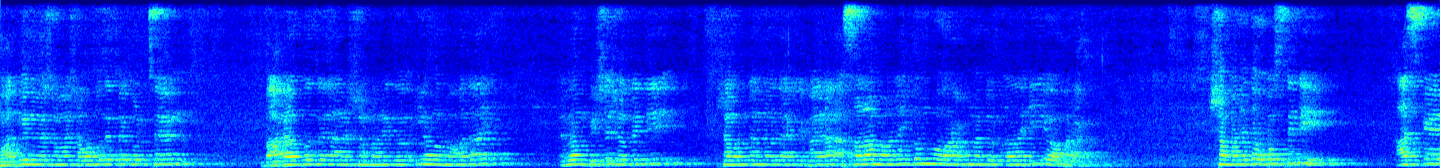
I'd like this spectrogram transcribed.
মত বিনিময় সভায় সভাপতিত্ব করছেন বাগা উপজেলার সম্মানিত ইয়ো মহোদয় এবং বিশেষ অতিথি ভাইরা, আসসালামু আলাইকুম ওয়া রাহমাতুল্লাহি সম্মানিত উপস্থিতি, আজকের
